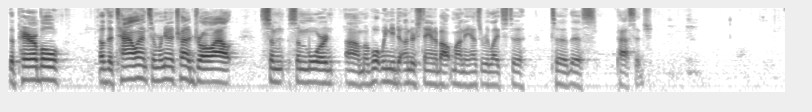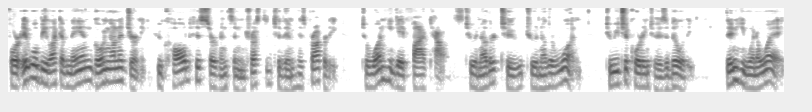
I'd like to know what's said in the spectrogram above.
the parable of the talents, and we're going to try to draw out some, some more um, of what we need to understand about money as it relates to, to this passage. For it will be like a man going on a journey, who called his servants and entrusted to them his property. To one he gave five talents, to another two, to another one, to each according to his ability. Then he went away.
